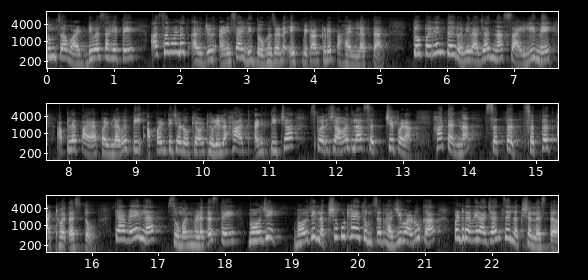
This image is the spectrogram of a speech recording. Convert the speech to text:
तुमचा वाढदिवस आहे ते? असं म्हणत अर्जुन आणि सायली दोघं जण एकमेकांकडे पाहायला लागतात. तोपर्यंत रविराजांना सायलीने आपल्या पाया पडल्यावरती आपण तिच्या डोक्यावर ठेवलेला हात आणि तिच्या स्पर्शामधला सच्चेपणा हा त्यांना सतत सतत आठवत असतो. त्यावेळेला सुमन म्हणत असते भाऊजी भाऊजी लक्ष कुठे आहे तुमचं? भाजी वाढू का? पण रविराजांचं लक्ष नसतं.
